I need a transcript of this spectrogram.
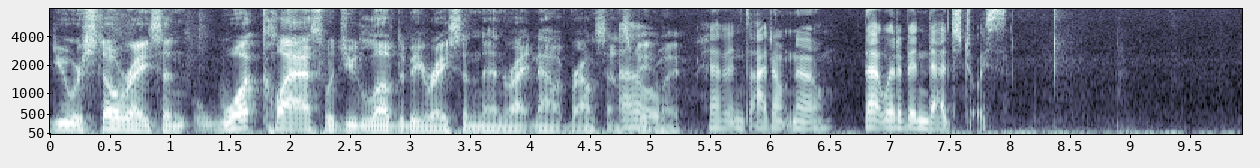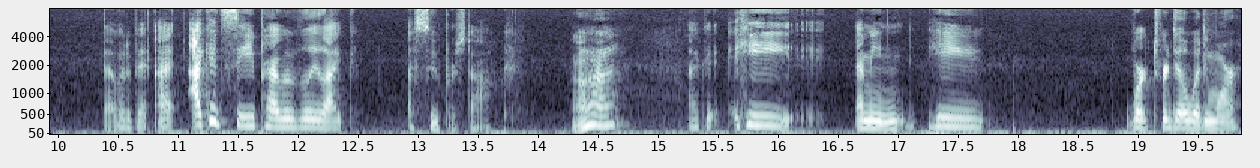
you were still racing, what class would you love to be racing in right now at Brownstown oh Speedway? heavens, I don't know. That would have been Dad's choice. That would have been. I I could see probably like a super stock. All right. I could. He, I mean, he worked for Dill Whittemore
